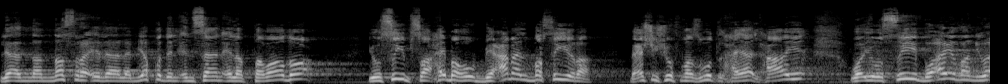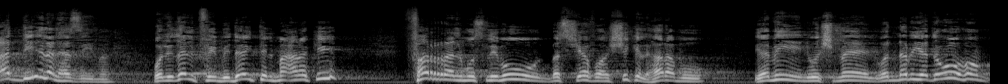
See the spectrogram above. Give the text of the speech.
لأن النصر إذا لم يقود الإنسان إلى التواضع يصيب صاحبه بعمل بصيرة. بعش يشوف مضبوط الحياة الحقائق ويصيب وأيضا يؤدي إلى الهزيمة. ولذلك في بداية المعركة فر المسلمون بس شافوا هالشكل هربوا يمين وشمال والنبي يدعوهم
